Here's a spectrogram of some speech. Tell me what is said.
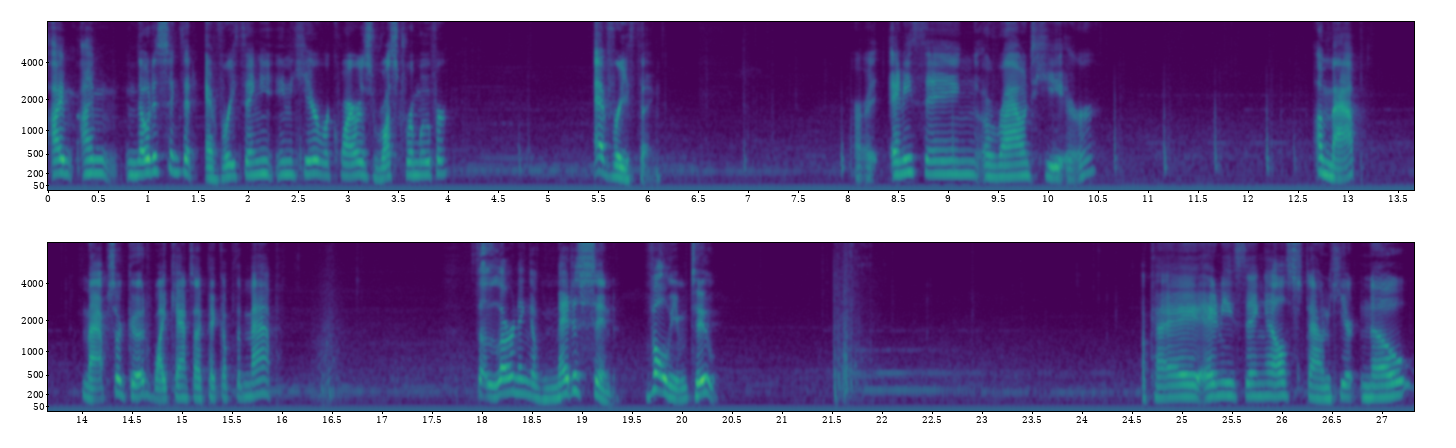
I'm I'm noticing that everything in here requires rust remover. Everything. All right. Anything around here? A map. Maps are good. Why can't I pick up the map? The Learning of Medicine, Volume 2. Okay, anything else down here? No.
